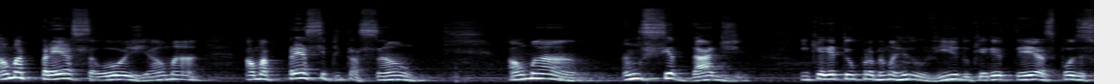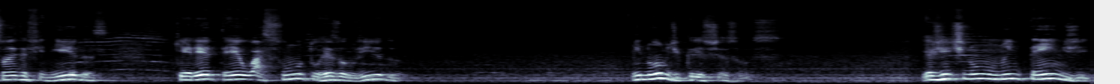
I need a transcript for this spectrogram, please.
Há uma pressa hoje, há uma, há uma precipitação, há uma ansiedade em querer ter o problema resolvido, querer ter as posições definidas, querer ter o assunto resolvido. Em nome de Cristo Jesus. E a gente não, não entende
